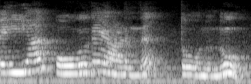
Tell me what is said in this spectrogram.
പെയ്യാൻ പോവുകയാണെന്ന് തോന്നുന്നു.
